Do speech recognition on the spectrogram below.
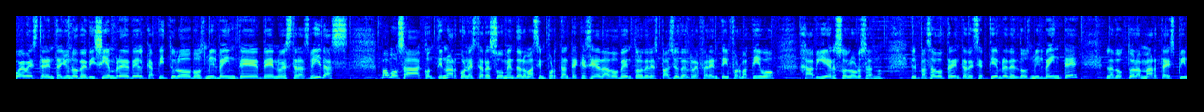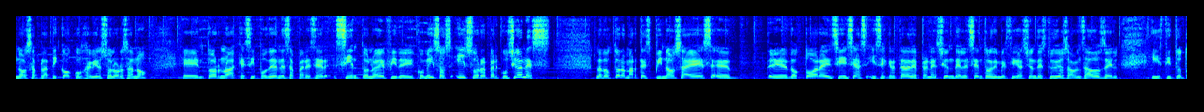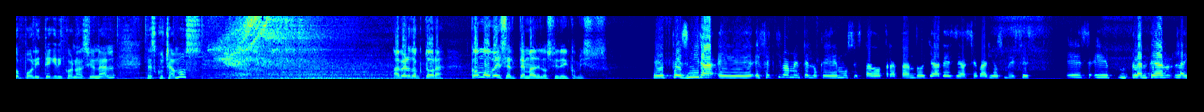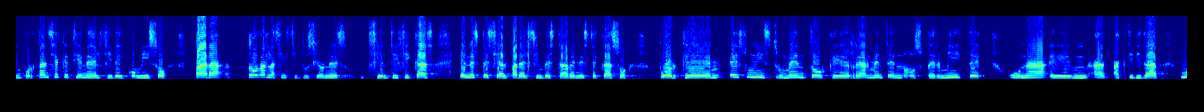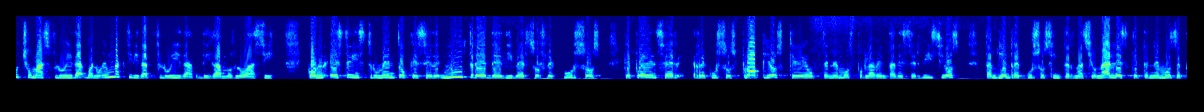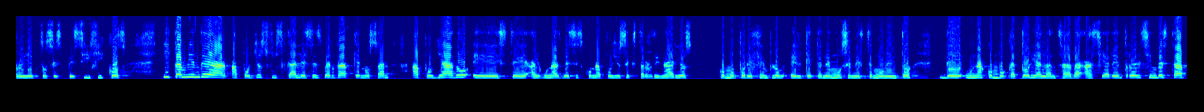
Jueves 31 de diciembre del capítulo 2020 de Nuestras Vidas. Vamos a continuar con este resumen de lo más importante que se ha dado dentro del espacio del referente informativo Javier Solórzano. El pasado 30 de septiembre del 2020, la doctora Marta Espinosa platicó con Javier Solórzano en torno a que si podrían desaparecer 109 fideicomisos y sus repercusiones. La doctora Marta Espinosa es eh, eh, doctora en ciencias y secretaria de planeación del Centro de Investigación de Estudios Avanzados del Instituto Politécnico Nacional. ¿La escuchamos? A ver, doctora, ¿cómo ves el tema de los fideicomisos? Eh, pues mira, eh, efectivamente lo que hemos estado tratando ya desde hace varios meses es plantear la importancia que tiene el fideicomiso para todas las instituciones científicas, en especial para el CIMBESTAB en este caso, porque es un instrumento que realmente nos permite una em, actividad mucho más fluida, bueno, una actividad fluida, digámoslo así, con este instrumento que se nutre de diversos recursos que pueden ser recursos propios que obtenemos por la venta de servicios, también recursos internacionales que tenemos de proyectos específicos y también de apoyos fiscales. Es verdad que nos han apoyado este, algunas veces con apoyos extraordinarios, como por ejemplo el que tenemos en este momento de una convocatoria lanzada hacia adentro del Sinvestab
